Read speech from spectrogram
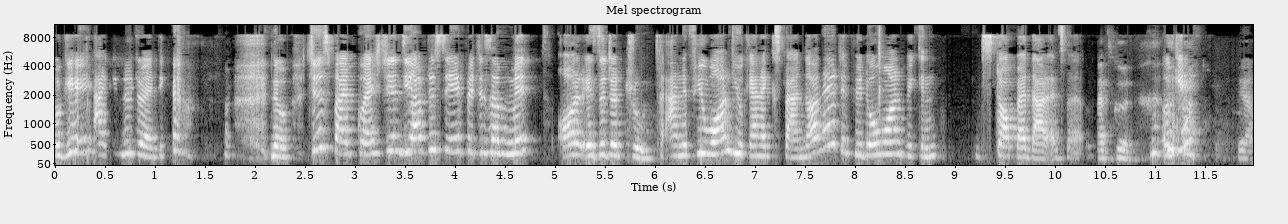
Okay, I can do 20. No, just five questions. You have to say if it is a myth or is it a truth. And if you want, you can expand on it. If you don't want, we can stop at that as well. That's good. Okay? yeah.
